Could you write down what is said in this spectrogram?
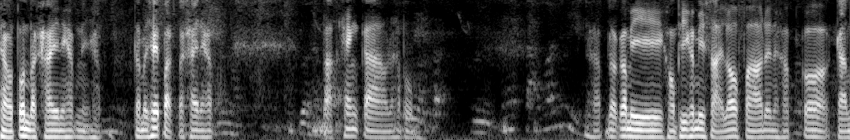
ถวๆต้นตะไคร้นะครับนี่ครับ แต่ไม่ใช่ปักตะไคร้นะครับ ปักแท่งกาวนะครับผมนะครับแล้วก็มีของพี่เขามีสายล่อฟ้าด้วยนะครับ ก็กัน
